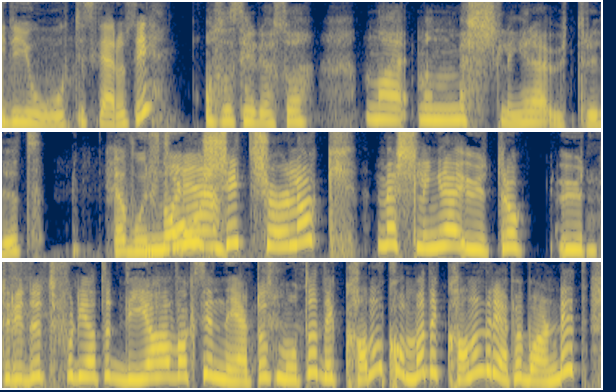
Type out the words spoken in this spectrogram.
idiotisk det er å si? Og så sier de også nei, men meslinger er utryddet. Ja, no det? shit, Sherlock! Meslinger er utro- utryddet fordi at vi har vaksinert oss mot det. Det kan komme, det kan drepe barnet ditt.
